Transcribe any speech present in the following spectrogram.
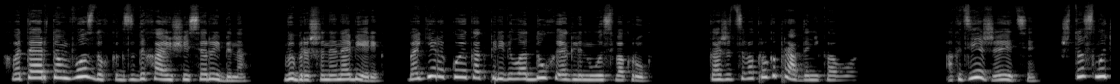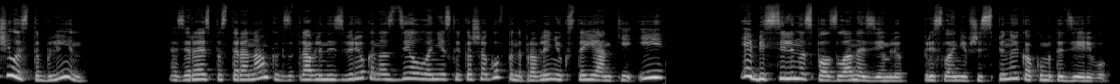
Хватая ртом воздух, как задыхающаяся рыбина, выброшенная на берег, Багира кое-как перевела дух и оглянулась вокруг. Кажется, вокруг и правда никого. А где же эти? Что случилось-то, блин? Озираясь по сторонам, как затравленный зверек, она сделала несколько шагов по направлению к стоянке и... и обессиленно сползла на землю, прислонившись спиной к какому-то дереву,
